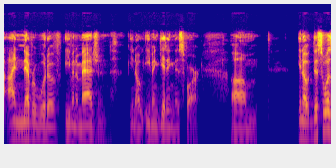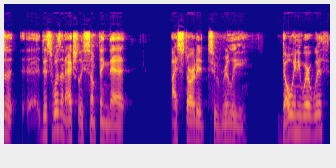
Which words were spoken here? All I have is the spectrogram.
I never would have even imagined, you know, even getting this far. Um, you know, this wasn't this wasn't actually something that I started to really go anywhere with.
